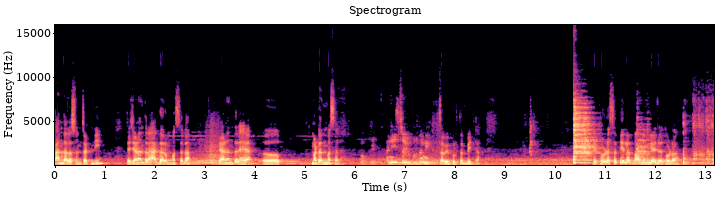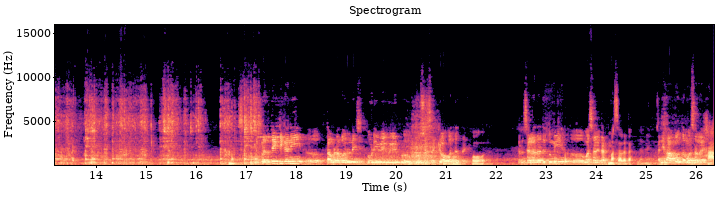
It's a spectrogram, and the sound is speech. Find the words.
कांदा लसूण चटणी त्याच्यानंतर हा गरम मसाला त्यानंतर ह्या अ, मटन मसाला. ओके. आणि चवीपुरतं मीठ. चवीपुरतं मीठ. टाकलं हे थोडंसं तेलात भाजून घ्यायचं थोडा. प्रत्येक ठिकाणी तांबडा बनवण्याची थोडी वेगवेगळी प्रोसेस आहे हो किंवा हो पद्धत आहे. हो हो. कारण सगळ्यात आधी तुम्ही मसाले टाकता. मसाला टाकला मी. आणि हा कोणता मसाला आहे? हा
